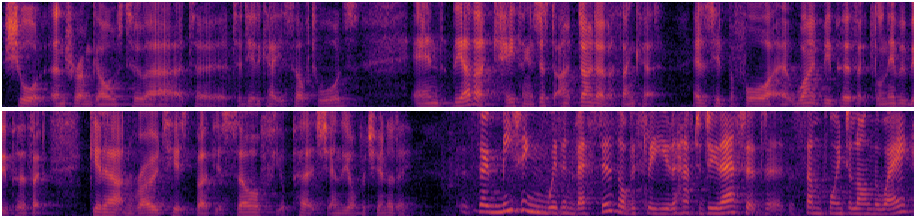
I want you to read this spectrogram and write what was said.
short interim goals to uh, to, to dedicate yourself towards. And the other key thing is just don't, don't overthink it. As I said before, it won't be perfect. It'll never be perfect. Get out and road test both yourself, your pitch, and the opportunity. So, meeting with investors, obviously, you'd have to do that at some point along the way.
